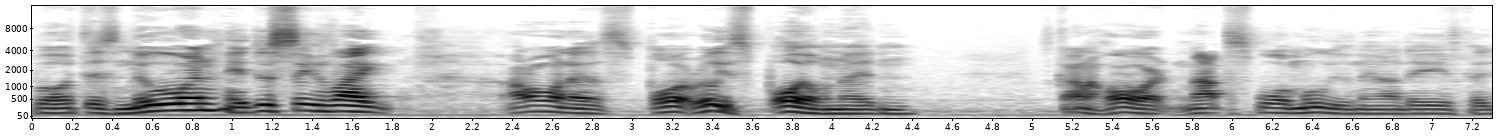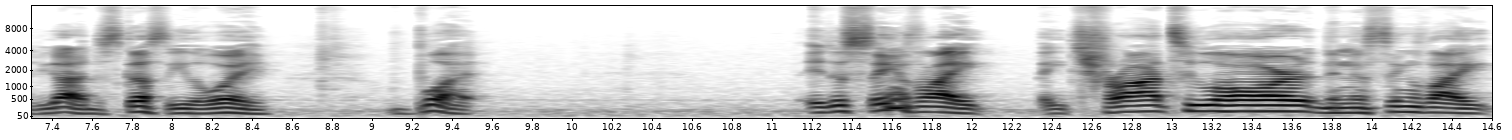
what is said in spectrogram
But with this new one, it just seems like I don't want to spoil, really spoil nothing. It's kind of hard not to spoil movies nowadays because you got to discuss either way. But it just seems like they tried too hard. Then it seems like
